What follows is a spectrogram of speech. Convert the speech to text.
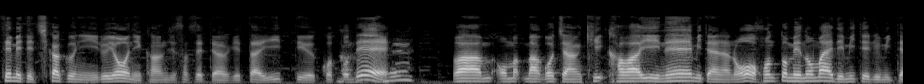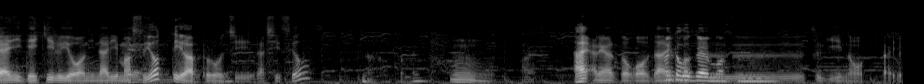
せめて近くにいるように感じさせてあげたいっていうことなで、ねわあ、おま、孫ちゃんき、かわいいね、みたいなのを、本当目の前で見てるみたいにできるようになりますよっていうアプローチらしいですよ。なるほどねうん。はいはい、ありがとうございます。ありがとうございます次のお便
